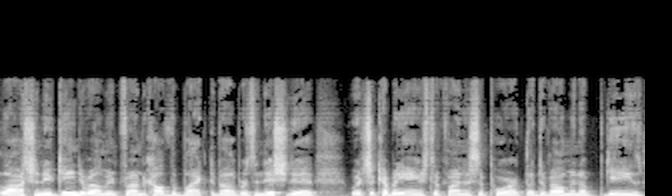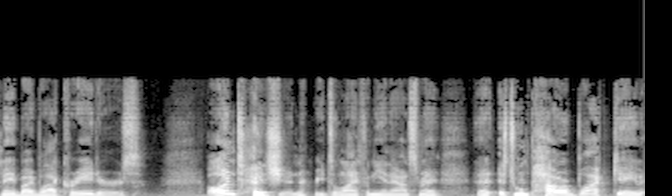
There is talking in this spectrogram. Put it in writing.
launched a new game development fund called the Black Developers Initiative, which the company aims to fund and support the development of games made by black creators. Our intention, reads a line from the announcement, is to empower black game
